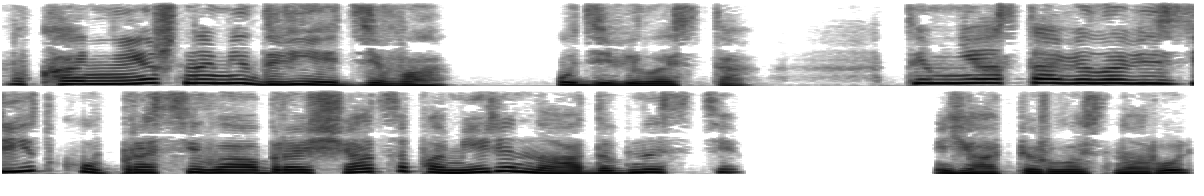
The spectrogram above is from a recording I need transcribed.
«Ну, конечно, Медведева», — удивилась та. «Ты мне оставила визитку, просила обращаться по мере надобности». Я оперлась на руль.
